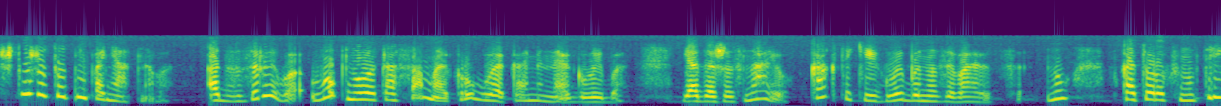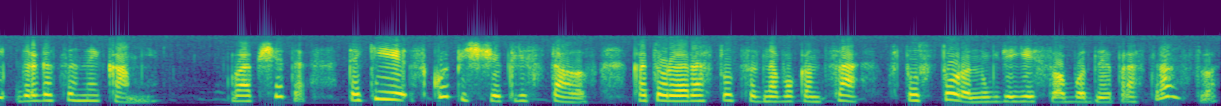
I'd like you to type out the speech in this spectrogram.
Что же тут непонятного?» От взрыва лопнула та самая круглая каменная глыба. Я даже знаю, как такие глыбы называются, ну, в которых внутри драгоценные камни. Вообще-то, такие скопища кристаллов, которые растут с одного конца в ту сторону, где есть свободное пространство,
